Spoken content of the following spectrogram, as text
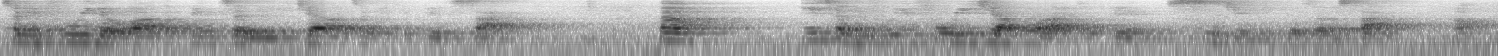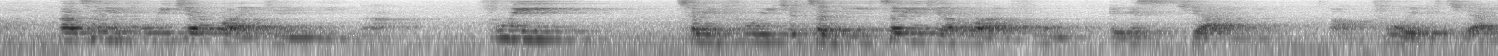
乘以负一的话，它变正一，加到这里就变三。那一乘以负一，负一加过来就变四减一的这个 sin 啊。那乘以负一加过来一减一零啊，负一乘以负一就正一，正一加过来负 x 加一啊，负 x 加一。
